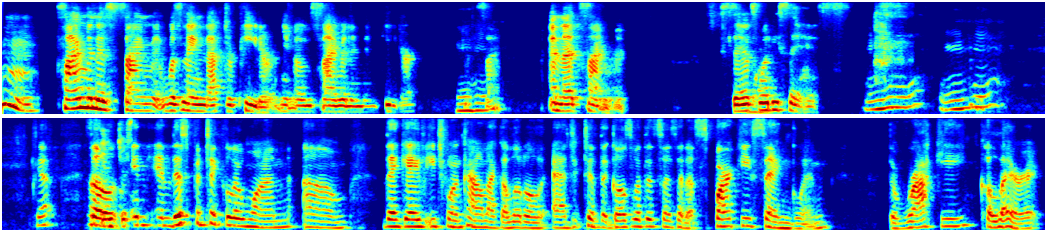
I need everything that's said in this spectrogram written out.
Hmm, Simon is Simon was named after Peter, you know, Simon and then Peter. Mm-hmm. And that's Simon. He says what he says. Mm-hmm. Mm-hmm. Yep. So in, in this particular one, um, they gave each one kind of like a little adjective that goes with it. So it's a sparky sanguine, the rocky choleric,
